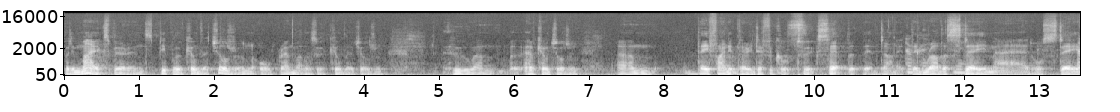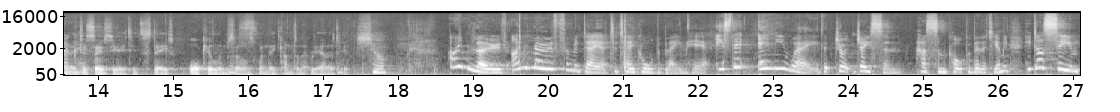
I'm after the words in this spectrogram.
But in my experience, people who have killed their children, or grandmothers who have killed their children, who um, have killed children, um, they find it very difficult to accept that they've done it. Okay. They'd rather Yeah. stay mad or stay in a dissociated state or kill themselves Yes. when they come to that reality. Sure. I'm loath, I'm loath for Medea to take all the blame here. Is there any way that jo- Jason has some culpability? I mean, he does seem,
